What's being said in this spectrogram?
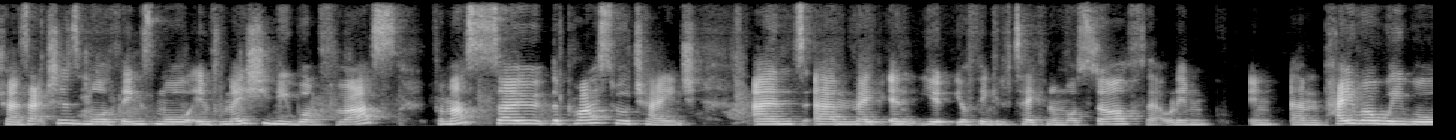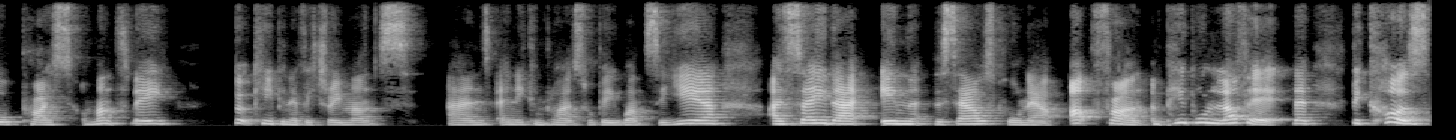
transactions more things more information you want for us from us so the price will change and um, maybe and you're thinking of taking on more staff that will in, in um, payroll we will price monthly bookkeeping every three months and any compliance will be once a year. I say that in the sales call now, up front, and people love it because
